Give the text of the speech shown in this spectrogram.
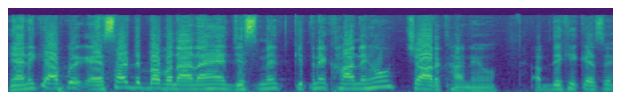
यानी कि आपको एक ऐसा डिब्बा बनाना है जिसमें कितने खाने हो? चार खाने हो। अब देखिए कैसे।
